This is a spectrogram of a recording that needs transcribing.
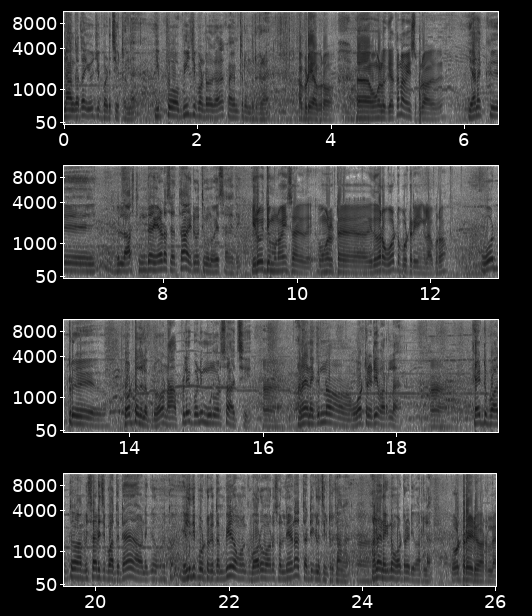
நான் அங்கே தான் யூஜி படிச்சுட்டு இருந்தேன். இப்போது பிஜி பண்ணுறதுக்காக கோயம்புத்தூர் வந்திருக்கிறேன். அப்படியா ப்ரோ உங்களுக்கு எத்தனை வயசு ப்ரோ ஆகுது? எனக்கு லாஸ்ட் இந்த ஏட சேர்த்தா இருபத்தி மூணு வயசு ஆகுது. இருபத்தி மூணு வயசு ஆகுது. உங்கள்கிட்ட இதுவரை ஓட்டு போட்டிருக்கீங்களா ப்ரோ ஓட்டு போட்டதில்ல ப்ரோ நான் அப்ளை பண்ணி மூணு வருஷம் ஆச்சு. ஆனால் எனக்கு இன்னும் ஓட்டர் ஐடியே வரல. கேட்டு பார்த்தும் விசாரித்து பார்த்துட்டேன். அவனுக்கு எழுதி போட்டிருக்க தம்பி அவனுக்கு வரும் வரும் சொல்லி தட்டி கழிச்சிட்டு இருக்காங்க. ஆனால் எனக்கு ஓட்டர் ஐடி வரல. ஓட்டர் ஐடி வரல.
